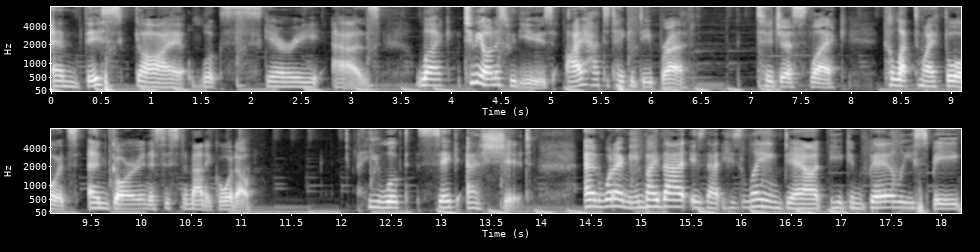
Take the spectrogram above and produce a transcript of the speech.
and this guy looks scary as like to be honest with you i had to take a deep breath to just like collect my thoughts and go in a systematic order he looked sick as shit and what I mean by that is that he's laying down, he can barely speak,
